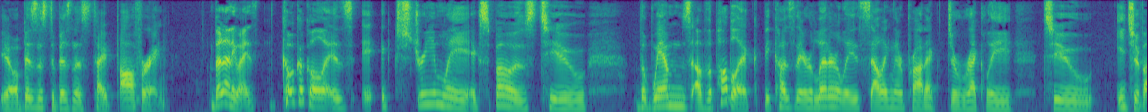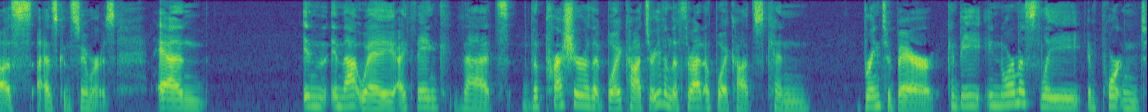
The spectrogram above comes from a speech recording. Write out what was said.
you know, a business to business type offering. But, anyways, Coca Cola is extremely exposed to the whims of the public because they're literally selling their product directly to each of us as consumers. And in in that way, I think that the pressure that boycotts or even the threat of boycotts can bring to bear can be enormously important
